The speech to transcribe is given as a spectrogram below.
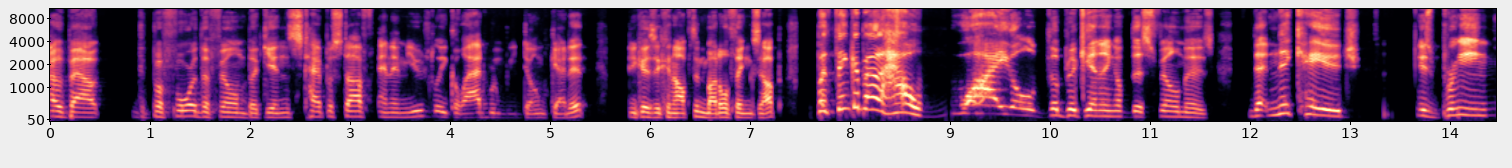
about the before the film begins type of stuff, and I'm usually glad when we don't get it because it can often muddle things up. But think about how wild the beginning of this film is. That Nick Cage is bringing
